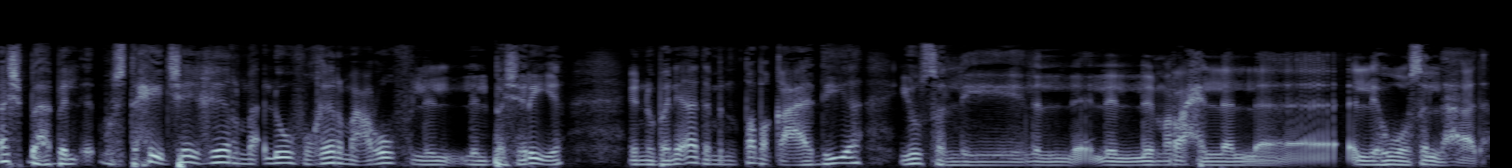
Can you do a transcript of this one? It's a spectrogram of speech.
أشبه بالمستحيل شيء غير مألوف وغير معروف للبشرية إنه بني آدم من طبقة عادية يوصل للمراحل اللي هو وصل لها هذا.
